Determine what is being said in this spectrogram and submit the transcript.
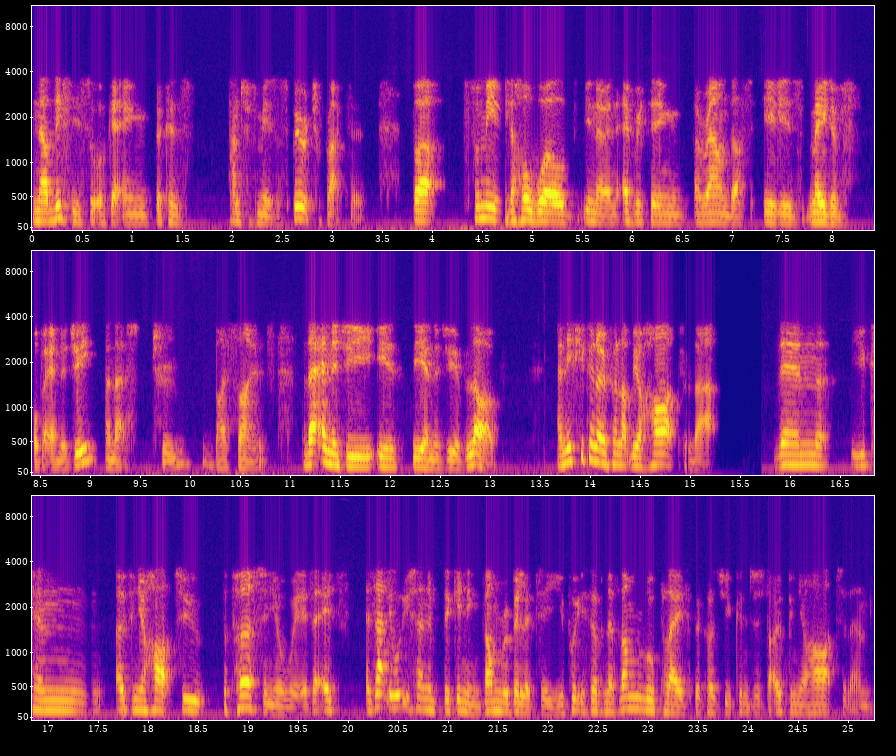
now this is sort of getting, because Tantra for me is a spiritual practice, but for me, the whole world, you know, and everything around us is made of, of energy, and that's true by science. And that energy is the energy of love. And if you can open up your heart to that, then you can open your heart to the person you're with. It's exactly what you said in the beginning vulnerability. You put yourself in a vulnerable place because you can just open your heart to them.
